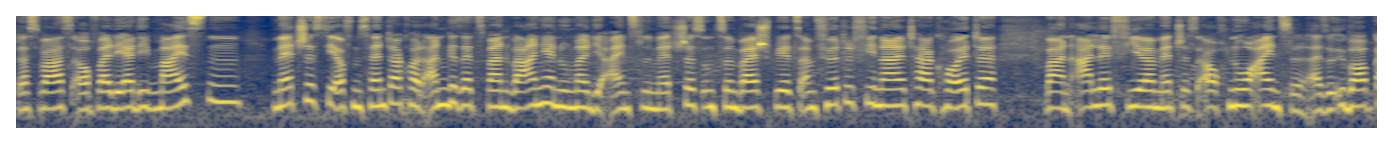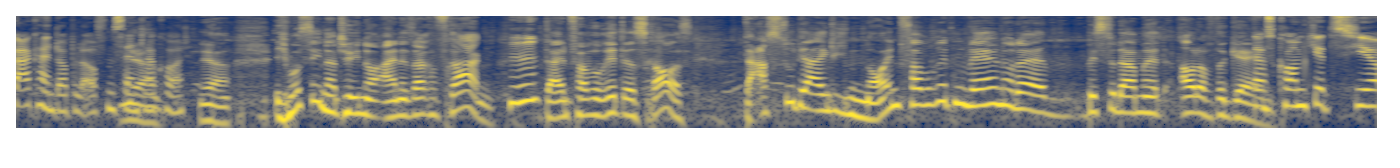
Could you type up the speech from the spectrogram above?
das war es auch, weil ja die meisten Matches, die auf dem Center Court angesetzt waren, waren ja nun mal die Einzelmatches. Und zum Beispiel jetzt am Viertelfinaltag heute waren alle vier Matches auch nur Einzel. Also überhaupt gar kein Doppel auf dem Center Court. Ja, ja. Ich muss dich natürlich noch eine Sache fragen. Hm? Dein Favorit ist raus. Darfst du dir eigentlich einen neuen Favoriten wählen oder bist du damit out of the game? Das kommt jetzt hier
